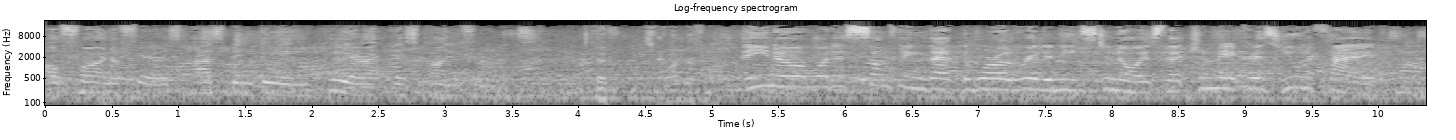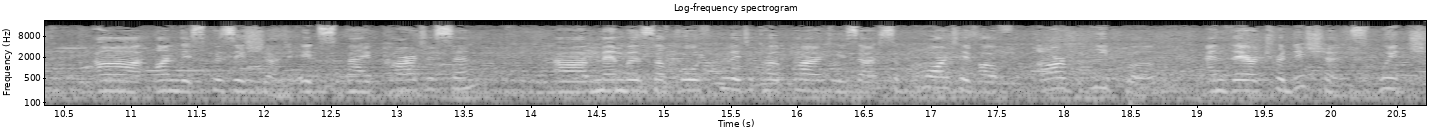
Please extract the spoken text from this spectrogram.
of Foreign Affairs has been doing here at this conference. Wonderful. And you know what is something that the world really needs to know is that Jamaica is unified uh, on this position. It's bipartisan. Uh, members of both political parties are supportive of our people and their traditions, which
